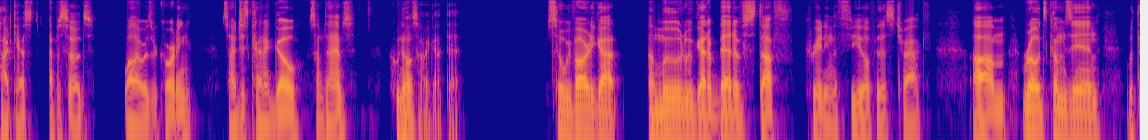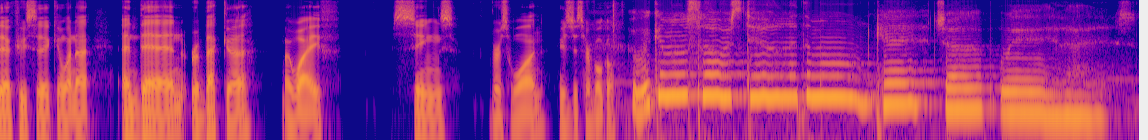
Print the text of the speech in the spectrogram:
podcast episodes while I was recording. So I just kind of go sometimes. Who knows how I got that? So we've already got a mood, we've got a bed of stuff creating the feel for this track. Um, Rhodes comes in with the acoustic and whatnot. And then Rebecca, my wife, sings verse one. Here's just her vocal. We can move slower still, let the moon catch up with us.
